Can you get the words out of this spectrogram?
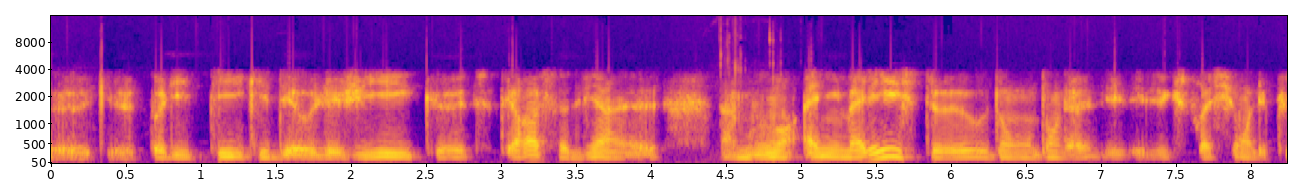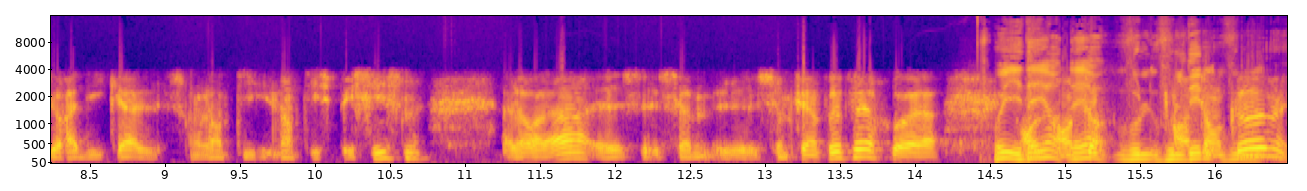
euh, politique, idéologique, etc., ça devient un mouvement animaliste dont, dont les, expressions les plus radicales sont l'antispécisme. Alors là, ça, ça, me fait un peu peur, quoi. Oui, d'ailleurs, d'ailleurs, vous, vous en le tant qu'homme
